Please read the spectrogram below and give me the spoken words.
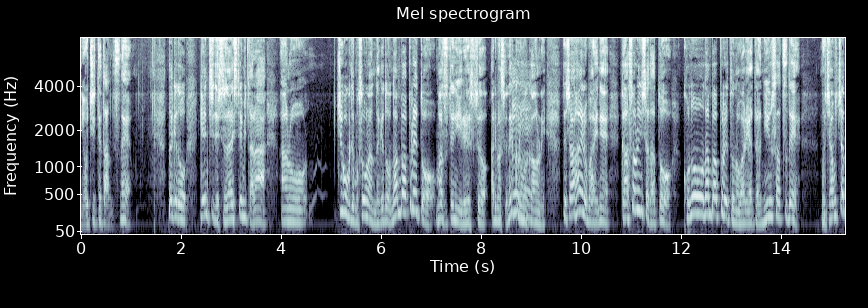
に陥ってたんですね。だけど、現地で取材してみたら、あの、中国でもそうなんだけど、ナンバープレートをまず手に入れる必要ありますよね、車買うのに。で、上海の場合ね、ガソリン車だと、このナンバープレートの割合は入札で、むちゃむちゃ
